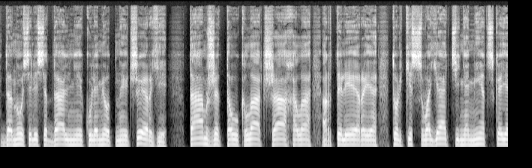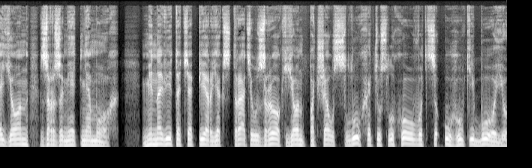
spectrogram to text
даносіліся дальнія кулямётныя чэргі. Там жа таўкла чахала артылерыя, толькі свая ці нямецкая ён зразумець не мог. Менавіта цяпер, як страціў зрок, ён пачаў слухаць, услухоўвацца ў гукі бою,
